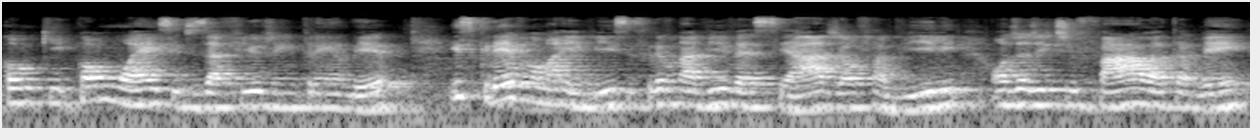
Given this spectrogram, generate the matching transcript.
como, que, como é esse desafio de empreender. Escrevo numa revista, escrevo na Viva SA de Alphaville, onde a gente fala também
